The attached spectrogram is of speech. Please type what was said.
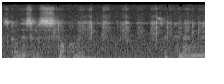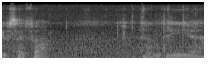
It's got this sort of stop on it, so it can only move so far, and the uh,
